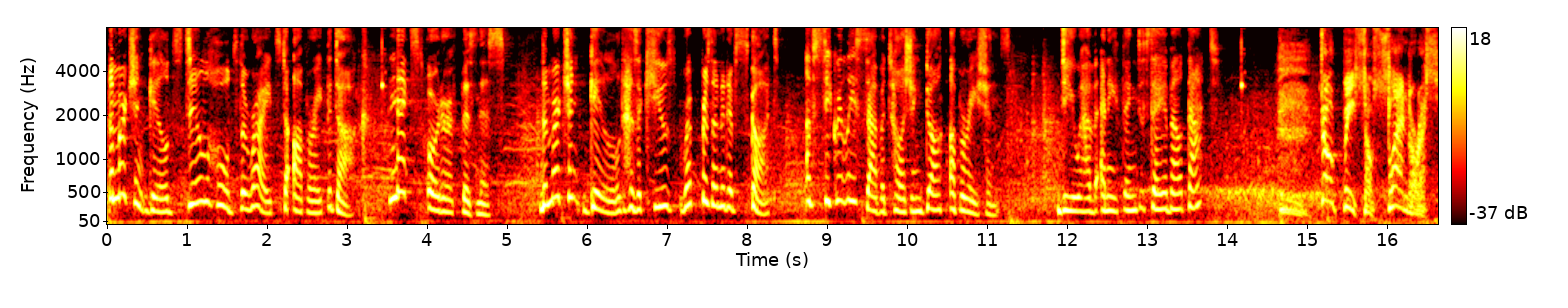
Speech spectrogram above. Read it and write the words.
the Merchant Guild still holds the rights to operate the dock. Next order of business. The Merchant Guild has accused Representative Scott of secretly sabotaging dock operations. Do you have anything to say about that? Don't be so slanderous!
